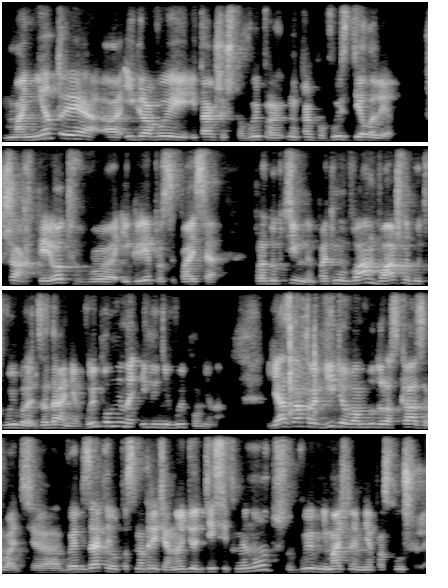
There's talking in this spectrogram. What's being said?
монеты э, игровые, и также, что вы, ну, как бы вы сделали шаг вперед в игре «Просыпайся продуктивным. Поэтому вам важно будет выбрать, задание выполнено или не выполнено. Я завтра видео вам буду рассказывать, э, вы обязательно его посмотрите, оно идет 10 минут, чтобы вы внимательно меня послушали.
